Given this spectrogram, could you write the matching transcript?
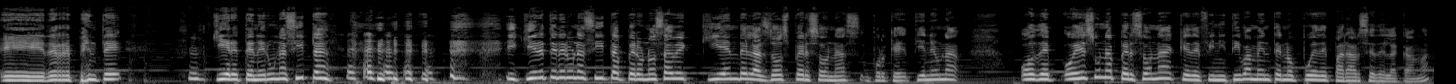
eh, de repente quiere tener una cita. y quiere tener una cita, pero no sabe quién de las dos personas, porque tiene una... O, de, o es una persona que definitivamente no puede pararse de la cama,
